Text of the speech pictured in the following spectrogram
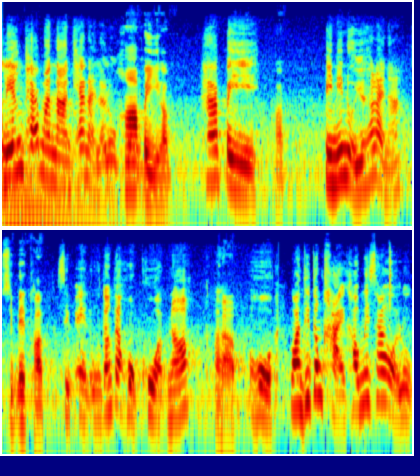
เลี้ยงแพะมานานแค่ไหนแล้วลูก5 ปีครับ ห้าปี ครับ ปีนี้หนูอายุเท่าไหร่นะ 11 ครับ 11อูตั้งแต่ 6 ขวบเนาะ ครับ โอ้โห วันที่ต้องขายเขาไม่เศร้าเหรอลูก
